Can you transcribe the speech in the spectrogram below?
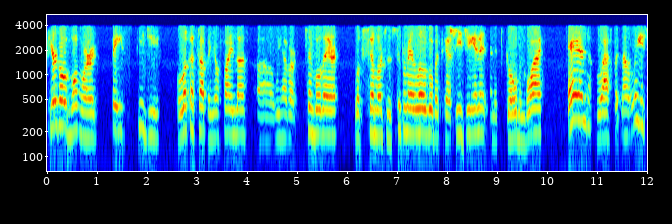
Pure Gold, one word, Face PG. Look us up and you'll find us. Uh, we have our symbol there. Looks similar to the Superman logo, but it's got PG in it, and it's gold and black. And last but not least,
